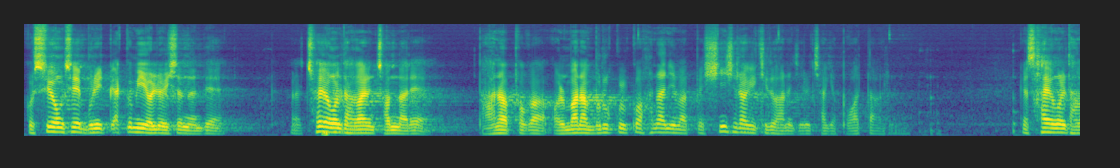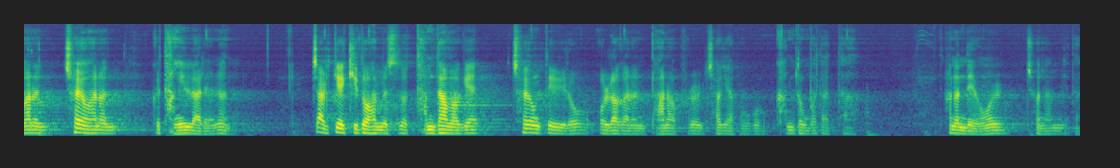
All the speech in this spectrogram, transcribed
그 수용소에 문이 빼끔히 열려 있었는데 처형을 당하는 전날에 바나포가 얼마나 무릎 꿇고 하나님 앞에 신실하게 기도하는지를 자기가 보았다 그러는 사형을 당하는 처형하는 그 당일날에는 짧게 기도하면서도 담담하게 처형 대 위로 올라가는 반어풀을 자기가 보고 감동받았다 하는 내용을 전합니다.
